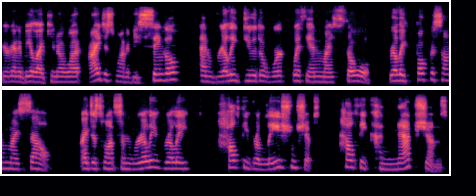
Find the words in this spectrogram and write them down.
you're going to be like, you know what? I just want to be single and really do the work within my soul, really focus on myself. I just want some really, really healthy relationships, healthy connections.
